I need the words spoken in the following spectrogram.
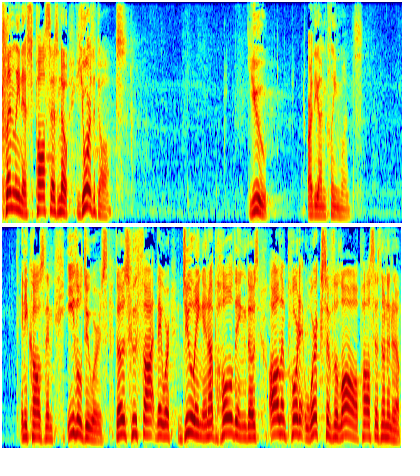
cleanliness. Paul says, No, you're the dogs. You are the unclean ones and he calls them evildoers, those who thought they were doing and upholding those all important works of the law. Paul says, No, no, no, no.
